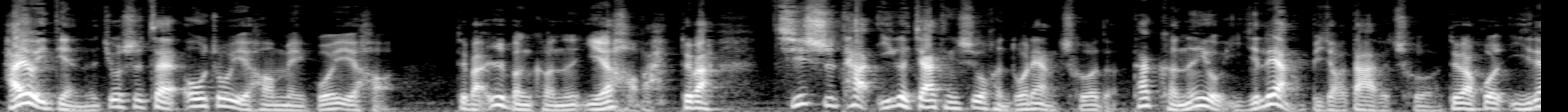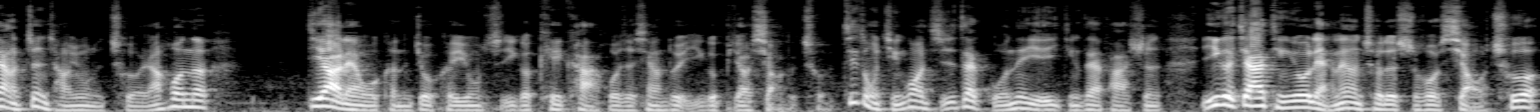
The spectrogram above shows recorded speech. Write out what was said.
还有一点呢，就是在欧洲也好，美国也好，对吧？日本可能也好吧，对吧？其实它一个家庭是有很多辆车的，它可能有一辆比较大的车，对吧？或者一辆正常用的车，然后呢？第二辆我可能就可以用是一个 K 卡或者相对一个比较小的车，这种情况其实在国内也已经在发生。一个家庭有两辆车的时候，小车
